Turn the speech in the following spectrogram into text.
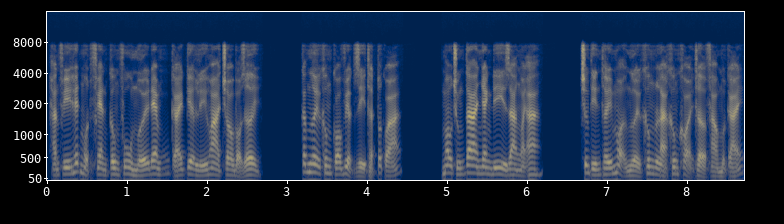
Hắn phí hết một phen công phu mới đem cái kia lý hoa cho bỏ rơi. Các ngươi không có việc gì thật tốt quá. Mau chúng ta nhanh đi ra ngoài a. Trương tín thấy mọi người không là không khỏi thở phào một cái.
